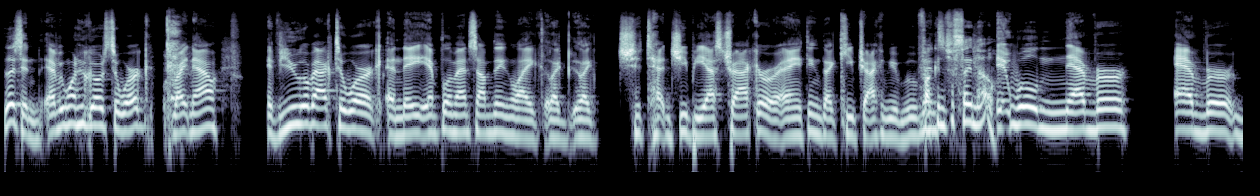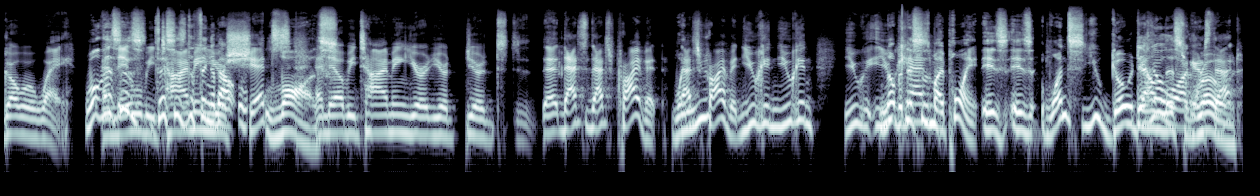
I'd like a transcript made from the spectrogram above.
listen, everyone who goes to work right now, if you go back to work and they implement something like like like GPS tracker or anything that keep track of your movements, fucking just say no. it will never ever go away. Well, And this they is will be this is the thing your about shits, laws. and they'll be timing your your your. That's that's private. When that's you- private. You can you can you you no, but this is my point. Is is once you go down no this road.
